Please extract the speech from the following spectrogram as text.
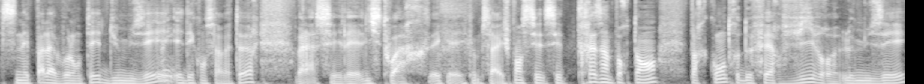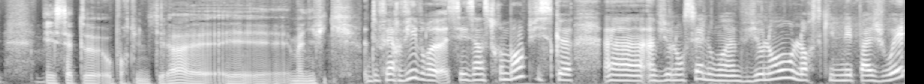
ce n'est pas la volonté du musée et des conservateurs. Voilà, c'est l'histoire, comme ça. Et je pense que c'est très important, par contre, de faire vivre le musée et cette opportunité-là est, est, magnifique. De faire vivre ces instruments, puisque un, violoncelle ou un violon, lorsqu'il n'est pas joué,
